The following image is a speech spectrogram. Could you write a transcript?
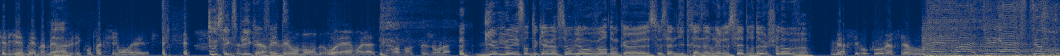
c'est lié, mais ma mère Ah. a eu des contractions et Tout s'explique en fait. arrivé au monde. Ouais, voilà, c'est vraiment ce jour-là. Guillaume Meurice, en tout cas, merci. On vient vous voir donc euh, ce samedi 13 avril au Cèdre de Chenauve. Merci beaucoup, merci à vous. Et toi, tu gâches tout,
